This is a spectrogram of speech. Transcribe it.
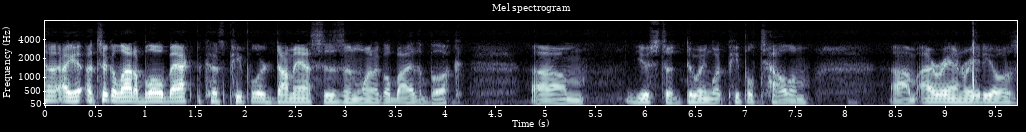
I, I, took a lot of blowback because people are dumbasses and want to go by the book. Um, used to doing what people tell them. Um, I ran radios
